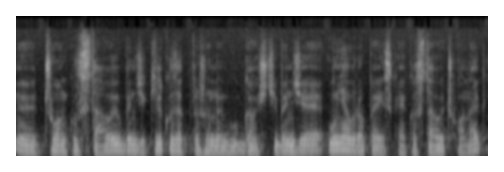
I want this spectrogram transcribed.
y, członków stałych, będzie kilku zaproszonych gości, będzie Unia Europejska jako stały członek,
